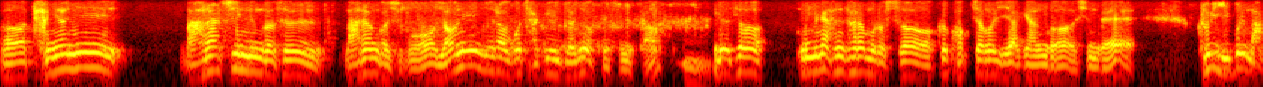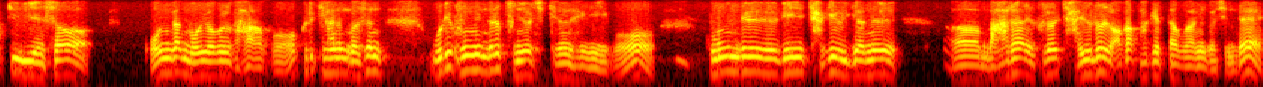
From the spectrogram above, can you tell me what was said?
어, 당연히 말할 수 있는 것을 말한 것이고, 연예인이라고 자기 의견이 없겠습니까? 그래서 국민의 한 사람으로서 그 걱정을 이야기한 것인데, 그 입을 막기 위해서 온갖 모욕을 가하고, 그렇게 하는 것은 우리 국민들을 분열시키는 행위이고, 국민들이 자기 의견을 어, 말할 그럴 자유를 억압하겠다고 하는 것인데,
